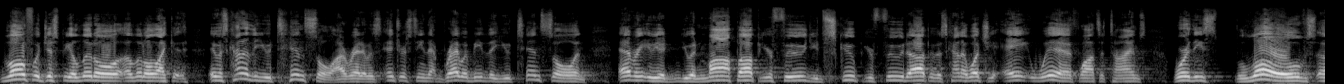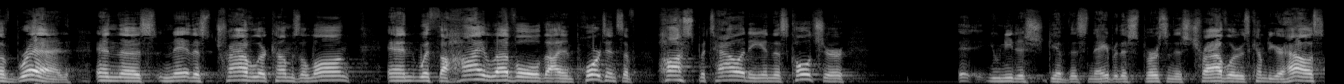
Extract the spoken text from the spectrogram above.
Loaf would just be a little, a little like, it was kind of the utensil. I read it was interesting that bread would be the utensil and every, you would mop up your food, you'd scoop your food up. It was kind of what you ate with lots of times were these loaves of bread. And this, this traveler comes along and with the high level, the importance of hospitality in this culture, Eh, you need to give this neighbor, this person, this traveler who's come to your house,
